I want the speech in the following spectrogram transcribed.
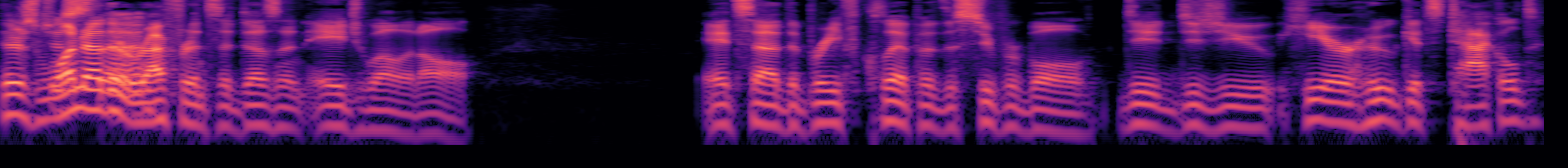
There's Just one other the- reference that doesn't age well at all. It's uh, the brief clip of the Super Bowl. Did did you hear who gets tackled?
